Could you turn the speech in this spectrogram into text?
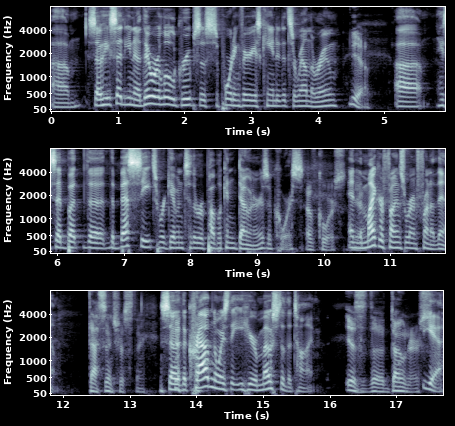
Um, so he said, you know, there were little groups of supporting various candidates around the room. Yeah. Uh, he said, but the the best seats were given to the Republican donors, of course, Of course. and yeah. the microphones were in front of them. That's interesting. So the crowd noise that you hear most of the time, Is the donors? yeah,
